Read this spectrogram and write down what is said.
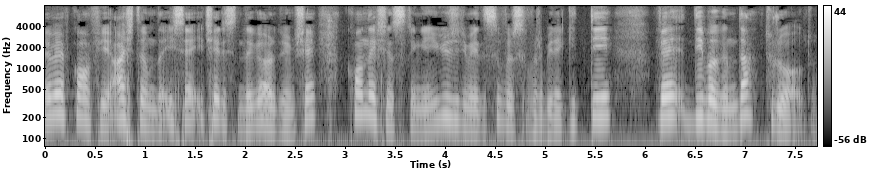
Ve web config'i açtığımda ise içerisinde gördüğüm şey connection string'in 127.001'e gittiği ve debug'ın da true oldu.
